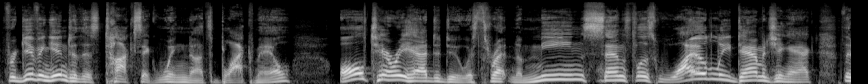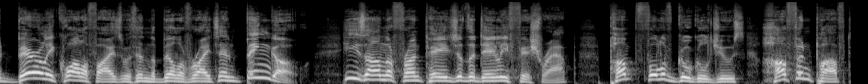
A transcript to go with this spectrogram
for giving in to this toxic wingnuts blackmail. All Terry had to do was threaten a mean, senseless, wildly damaging act that barely qualifies within the Bill of Rights, and bingo! He's on the front page of the Daily Fish Wrap, pumped full of Google juice, huff and puffed,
